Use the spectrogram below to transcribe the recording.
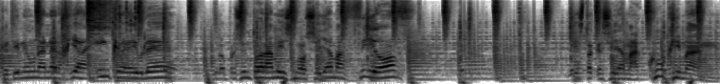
que tiene una energía increíble. Te lo presento ahora mismo. Se llama Theo. Y esto que se llama Cookie Man.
